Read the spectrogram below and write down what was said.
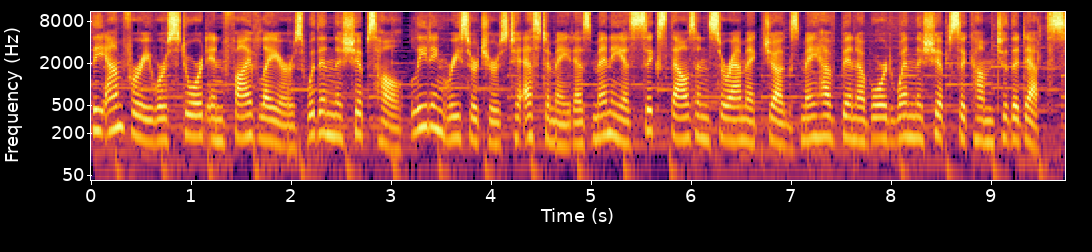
The amphorae were stored in five layers within the ship's hull, leading researchers to estimate as many as 6,000 ceramic jugs may have been aboard when the ship succumbed to the depths.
